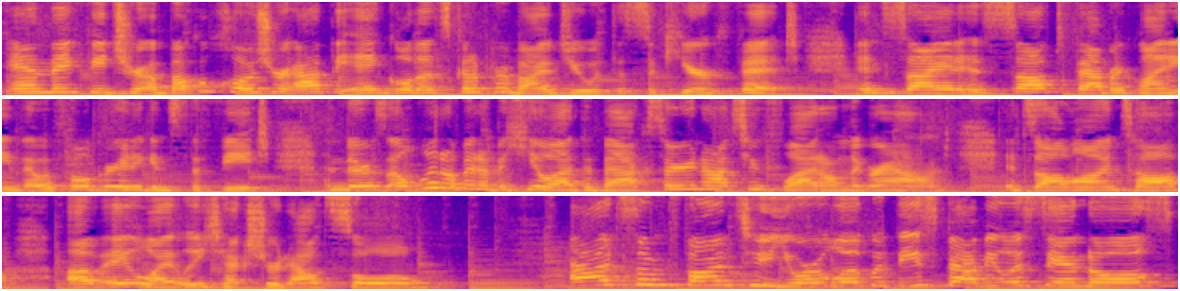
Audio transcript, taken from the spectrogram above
and they feature a buckle closure at the ankle that's gonna provide you with a secure fit. Inside is soft fabric lining that will feel great against the feet, and there's a little bit of a heel at the back so you're not too flat on the ground. It's all on top of a lightly textured outsole. Add some fun to your look with these fabulous sandals.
